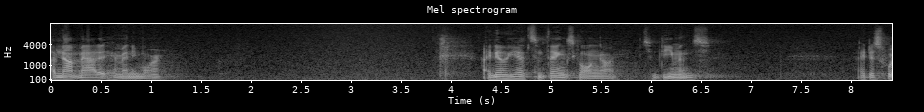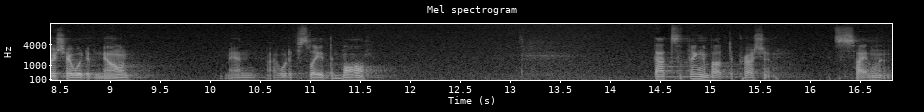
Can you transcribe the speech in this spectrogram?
I'm not mad at him anymore. I know he had some things going on, some demons. I just wish I would have known. Man, I would have slayed them all. That's the thing about depression it's silent,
